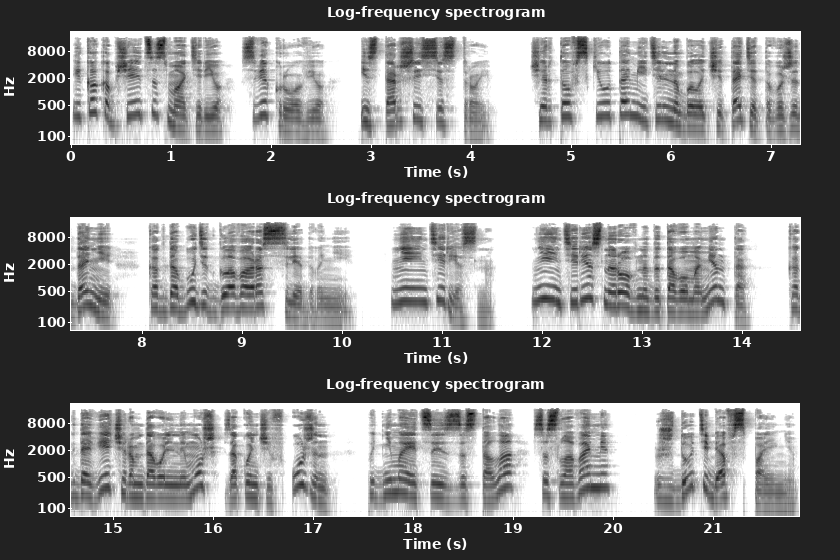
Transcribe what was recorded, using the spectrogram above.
и как общается с матерью, свекровью и старшей сестрой. Чертовски утомительно было читать это в ожидании, когда будет глава о расследовании. Неинтересно. Неинтересно ровно до того момента, когда вечером довольный муж, закончив ужин, поднимается из-за стола со словами «Жду тебя в спальне».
